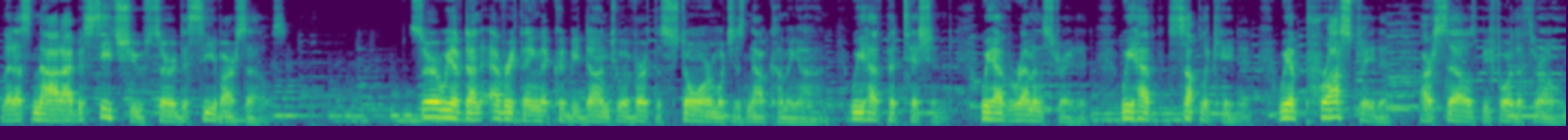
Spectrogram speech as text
Let us not, I beseech you, sir, deceive ourselves. Sir, we have done everything that could be done to avert the storm which is now coming on. We have petitioned, we have remonstrated, we have supplicated, we have prostrated ourselves before the throne,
